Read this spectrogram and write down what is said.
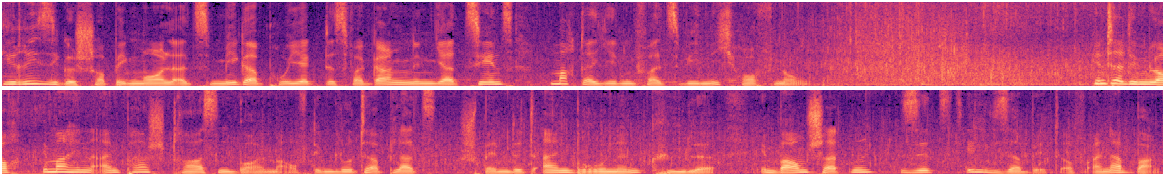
die riesige Shopping Mall als Megaprojekt des vergangenen Jahrzehnts, macht da jedenfalls wenig Hoffnung. Hinter dem Loch immerhin ein paar Straßenbäume. Auf dem Lutherplatz spendet ein Brunnen Kühle. Im Baumschatten sitzt Elisabeth auf einer Bank.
